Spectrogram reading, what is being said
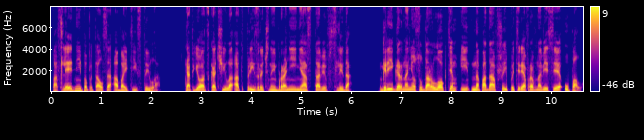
Последний попытался обойти с тыла. Копье отскочило от призрачной брони, не оставив следа. Григор нанес удар локтем, и нападавший, потеряв равновесие, упал.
